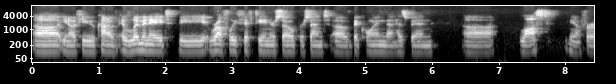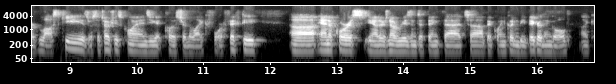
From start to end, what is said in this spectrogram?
Uh, you know, if you kind of eliminate the roughly 15 or so percent of Bitcoin that has been uh, lost, you know, for lost keys or Satoshi's coins, you get closer to like 450. Uh, and of course, you know, there's no reason to think that uh, Bitcoin couldn't be bigger than gold. Like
